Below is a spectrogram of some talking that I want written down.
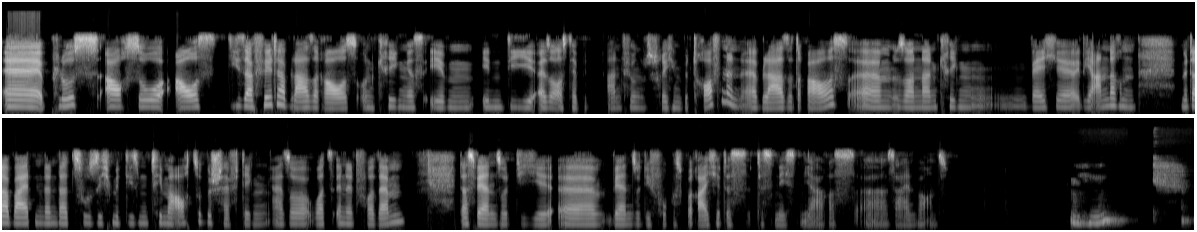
äh, plus auch so aus dieser Filterblase raus und kriegen es eben in die, also aus der Anführungsstrichen betroffenen äh, Blase draus, ähm, sondern kriegen welche, die anderen Mitarbeitenden dazu, sich mit diesem Thema auch zu beschäftigen. Also what's in it for them? Das werden so die, äh, werden so die Fokusbereiche des, des nächsten Jahres äh, sein bei uns. Mhm.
